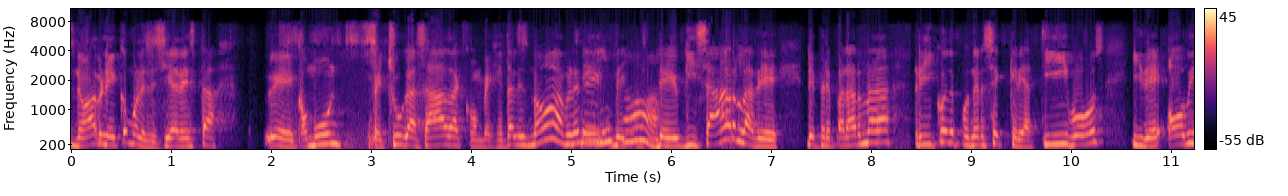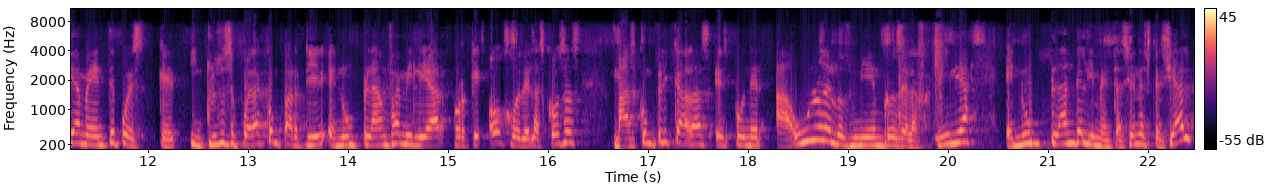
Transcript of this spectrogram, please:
no hablé, como les decía, de esta eh, común, pechuga asada con vegetales. No, hablé de, guisarla, de, de, prepararla rico, de ponerse creativos y de, obviamente, pues que incluso se pueda compartir en un plan familiar, porque, ojo, de las cosas más complicadas es poner a uno de los miembros de la familia en un plan de alimentación especial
